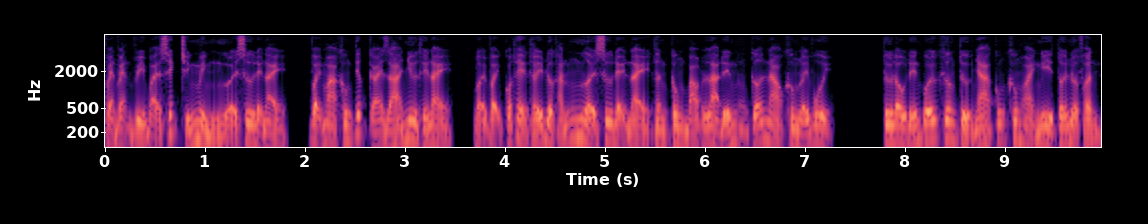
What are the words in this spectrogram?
vẹn vẹn vì bài xích chính mình người sư đệ này, vậy mà không tiếc cái giá như thế này, bởi vậy có thể thấy được hắn người sư đệ này thân công báo là đến cỡ nào không lấy vui. Từ đầu đến cuối khương tử nha cũng không hoài nghi tới nửa phần,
